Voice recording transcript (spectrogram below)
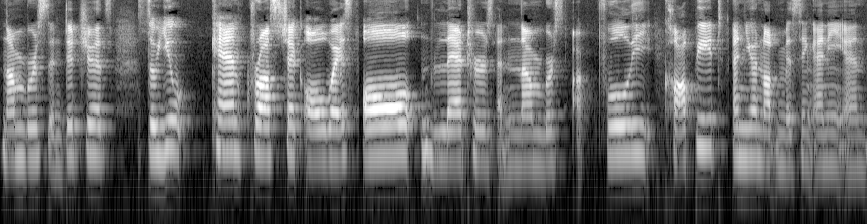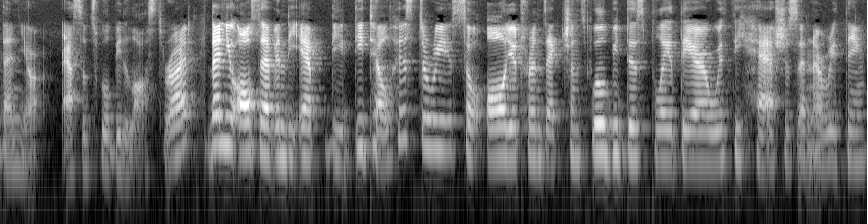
numbers and digits. So you can cross-check always all letters and numbers are fully copied and you're not missing any and then your assets will be lost, right? Then you also have in the app the detailed history, so all your transactions will be displayed there with the hashes and everything,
